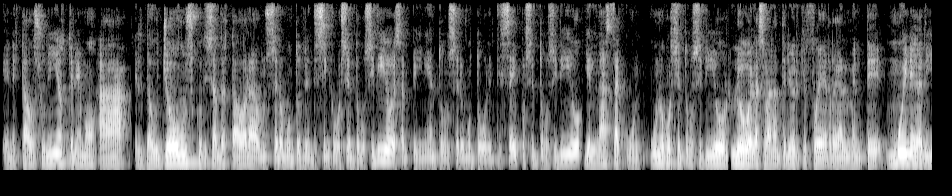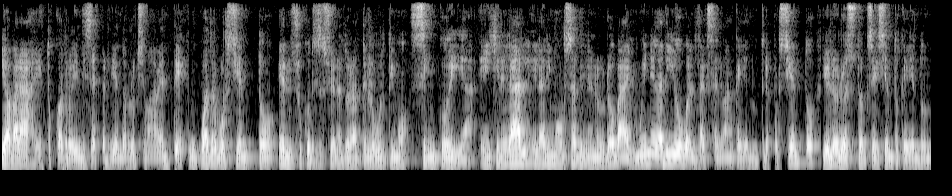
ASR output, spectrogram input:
En Estados Unidos tenemos a el Dow Jones cotizando hasta ahora un 0.35% positivo, el S&P 500 un 0.46% positivo y el Nasdaq un 1% positivo luego de la semana anterior que fue realmente muy negativa para estos cuatro índices perdiendo aproximadamente un 4% en sus cotizaciones durante los últimos cinco días. En general el ánimo bursátil en Europa es muy negativo con el DAX alemán cayendo un 3% y el Eurostock 600 cayendo un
